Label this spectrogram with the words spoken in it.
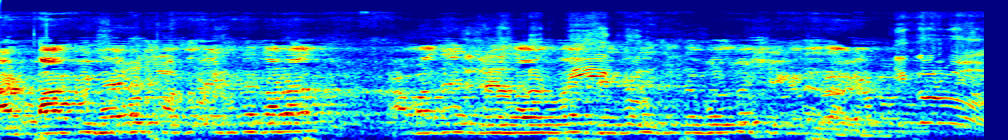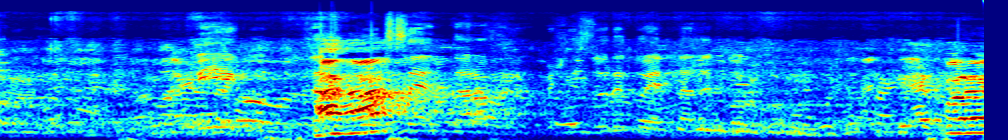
আর বাকি ভাইরা সকলে এখানে দাঁড়ান। আমাদের রেজাউল ভাই যেখানে যেতে বলবে সেখানে যাবেন কি করব? হ্যাঁ, হ্যাঁ। এরপরে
